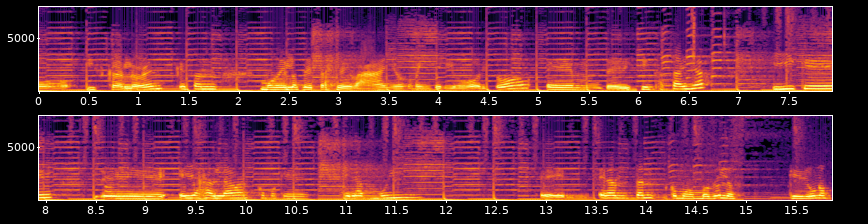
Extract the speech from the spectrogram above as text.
o Iskra Lawrence, que son modelos de traje de baño, ropa interior y todo, eh, de distintas tallas y que eh, ellas hablaban como que eran muy eh, eran tan como modelos que uno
